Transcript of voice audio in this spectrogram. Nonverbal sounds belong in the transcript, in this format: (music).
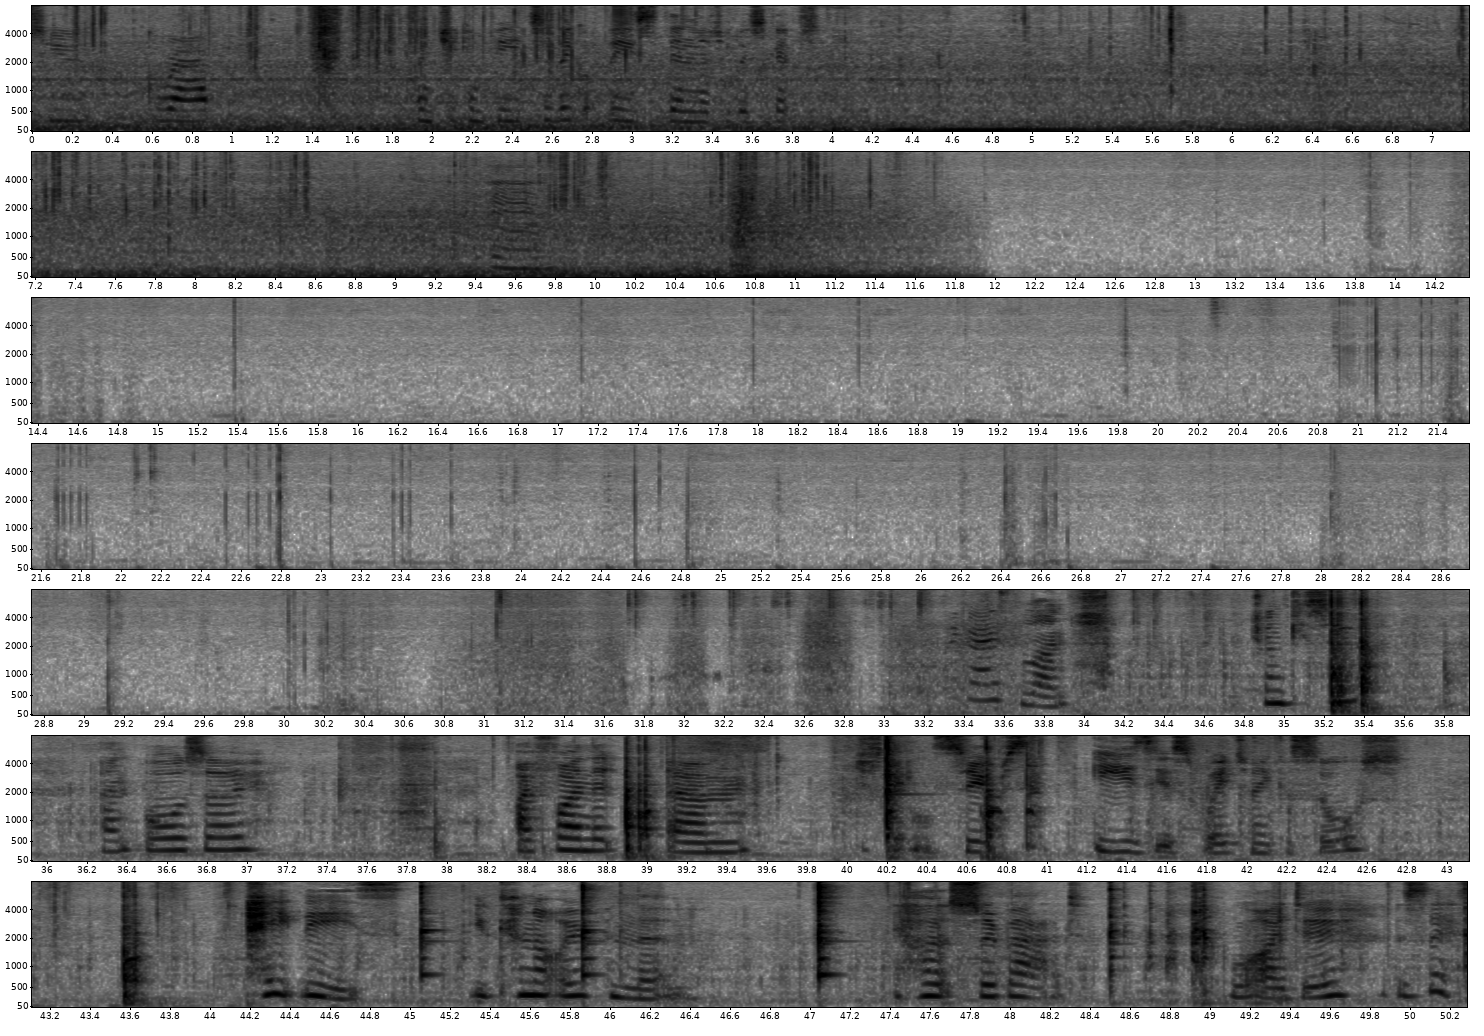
to grab some chicken feed. So they got these thin little biscuits. Mm. Hi guys, lunch. Chunky soup and also I find that um, just getting soup's easiest way to make a sauce. I hate these. You cannot open them. It hurts so bad. What I do is this.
